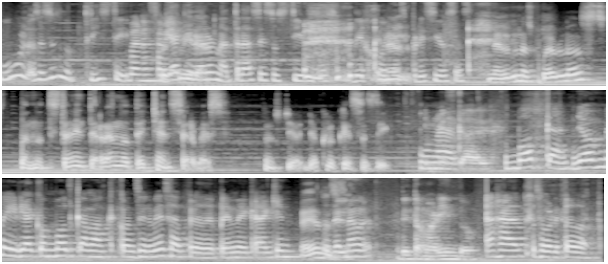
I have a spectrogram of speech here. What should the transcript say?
cool, o sea, eso es lo triste. Bueno, ya. Mira. quedaron atrás esos tiempos de joyas el- preciosas. En algunos pueblos, cuando te están enterrando, te echan cerveza. Pues yo, yo creo que eso sí. Y Una-. Vodka. Yo me iría con vodka más que con cerveza, pero depende de cada quien. Eso O sea, sí. no- De tamarindo. Ajá, sobre todo.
